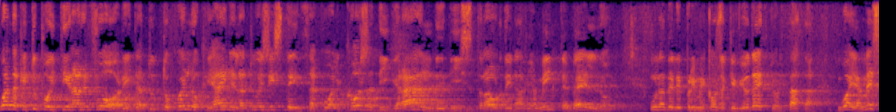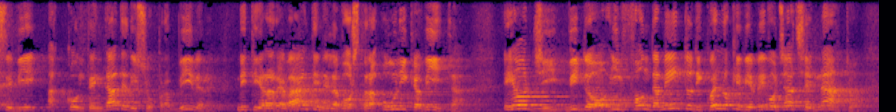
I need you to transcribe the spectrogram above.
Guarda che tu puoi tirare fuori da tutto quello che hai nella tua esistenza qualcosa di grande, di straordinariamente bello. Una delle prime cose che vi ho detto è stata guai a me se vi accontentate di sopravvivere, di tirare avanti nella vostra unica vita. E oggi vi do il fondamento di quello che vi avevo già accennato.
